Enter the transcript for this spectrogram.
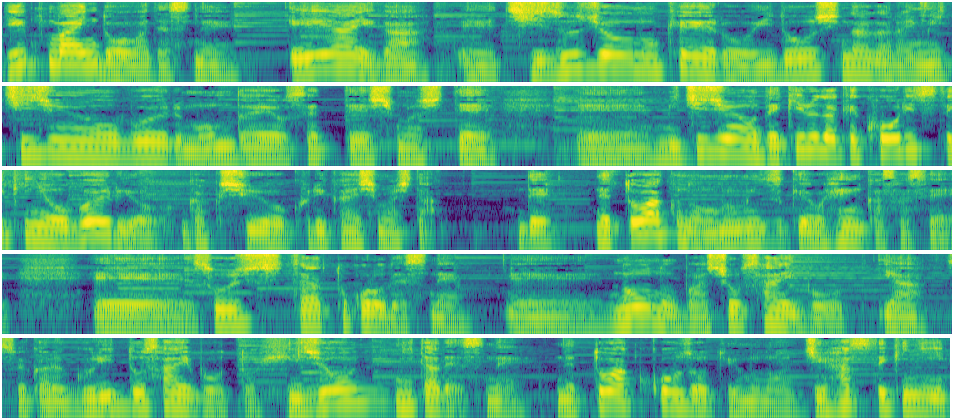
ディープマインドはですね AI が、えー、地図上の経路を移動しながら道順を覚える問題を設定しまして、えー、道順をできるだけ効率的に覚えるよう学習を繰り返しましたでネットワークの重み付けを変化させ、えー、そうしたところですね、えー、脳の場所細胞やそれからグリッド細胞と非常に似たですねネットワーク構造というものを自発的に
